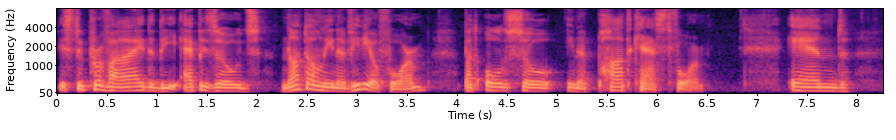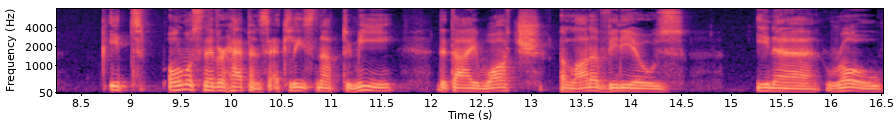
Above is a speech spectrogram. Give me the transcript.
is to provide the episodes not only in a video form, but also in a podcast form. And it almost never happens, at least not to me, that I watch a lot of videos in a row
